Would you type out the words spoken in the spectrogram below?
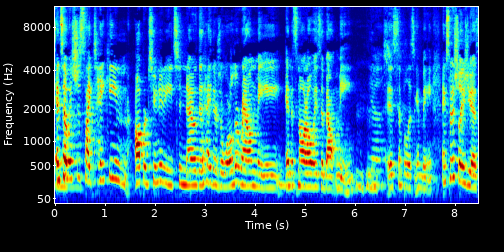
And so it's just like taking opportunity to know that hey, there's a world around me, mm-hmm. and it's not always about me. Yes. As simple as it can be, especially as you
